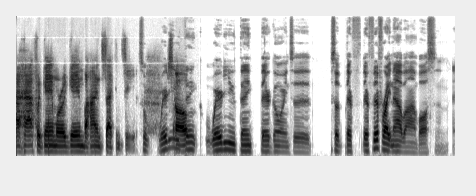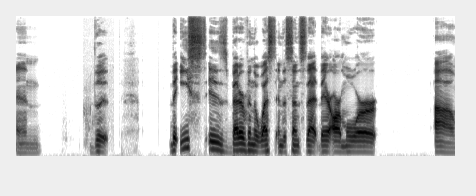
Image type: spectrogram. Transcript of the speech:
a half a game or a game behind second seed. So where do so, you think where do you think they're going to? So they're they're fifth right now behind Boston, and the the East is better than the West in the sense that there are more um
